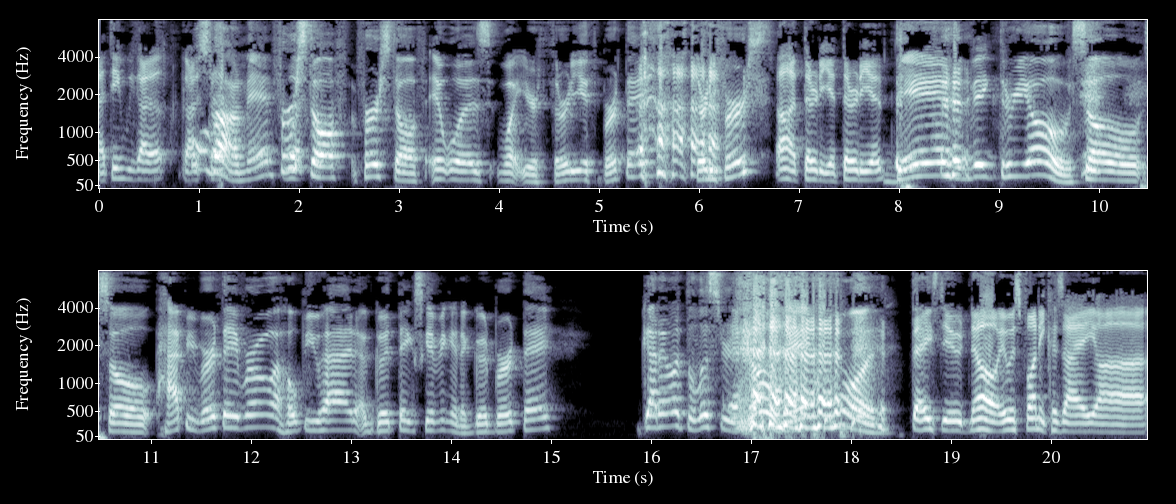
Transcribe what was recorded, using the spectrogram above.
I think we gotta gotta Hold start on, man. First off, first off, it was what your thirtieth birthday, thirty first. uh thirtieth, thirtieth. Damn, the big three zero. So, so happy birthday, bro. I hope you had a good Thanksgiving and a good birthday. Gotta let the listeners know, man. Come on. Thanks, dude. No, it was funny because I uh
